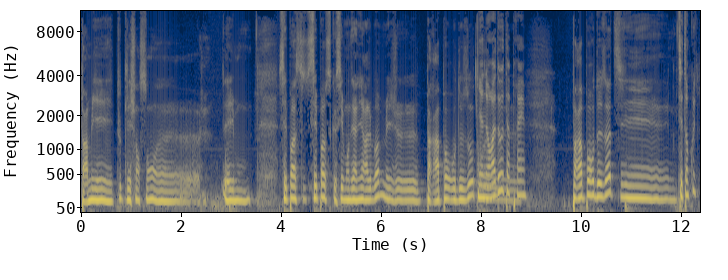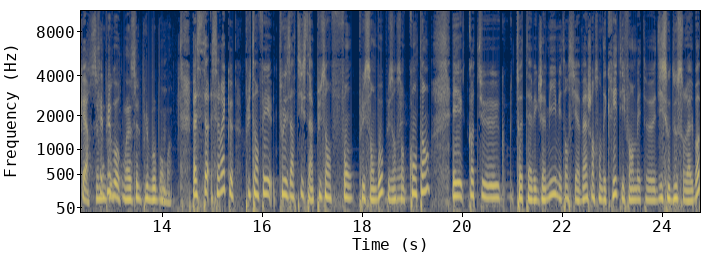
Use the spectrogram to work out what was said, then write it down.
parmi toutes les chansons. et c'est pas c'est pas parce que c'est mon dernier album, mais je par rapport aux deux autres. Il y en aura d'autres après. Par rapport aux deux autres, c'est C'est ton coup de cœur, c'est le plus beau. de- Ouais, c'est le plus beau pour moi. Parce que c'est- vrai que plus t'en fais, tous les artistes, hein, plus en font, plus en beau, plus en sont contents. Et quand tu, toi t'es avec Jamie, mettons s'il y a 20 chansons décrites, il faut en mettre euh, 10 ou 12 sur l'album,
